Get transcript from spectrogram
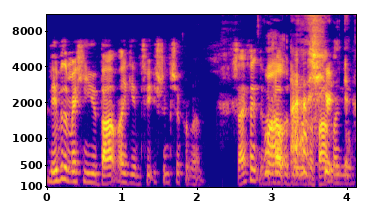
maybe they're making you a Batman game featuring Superman? Because I think they would Well, rather do it with a uh, Batman game.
